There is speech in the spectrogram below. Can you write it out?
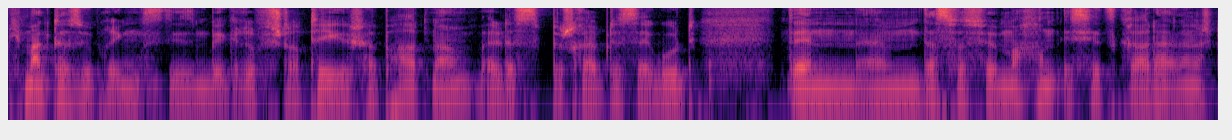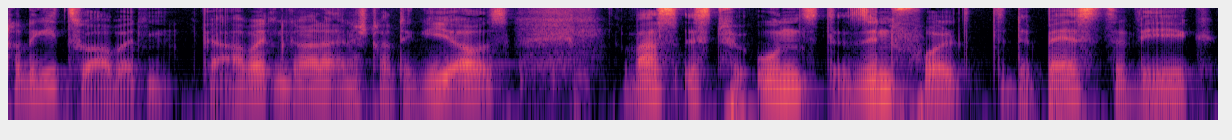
ich mag das übrigens, diesen Begriff strategischer Partner, weil das beschreibt es sehr gut. Denn ähm, das, was wir machen, ist jetzt gerade an einer Strategie zu arbeiten. Wir arbeiten gerade eine Strategie aus. Was ist für uns der sinnvollste, der beste Weg,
